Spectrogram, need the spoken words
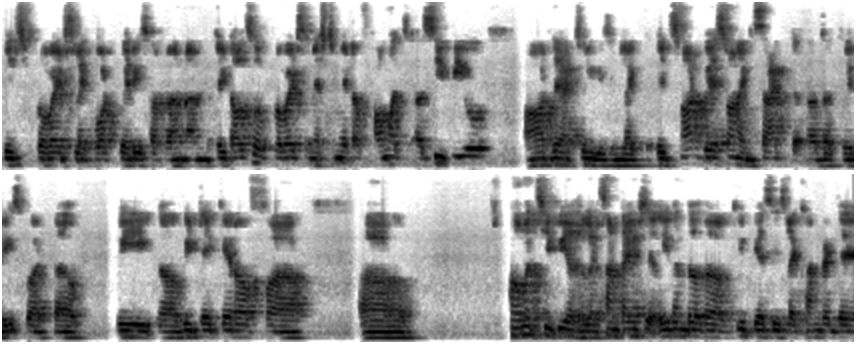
which provides like what queries are run, and it also provides an estimate of how much CPU are they actually using. Like it's not based on exact the queries, but we we take care of how much CPS. Like sometimes, even though the QPS is like 100, they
